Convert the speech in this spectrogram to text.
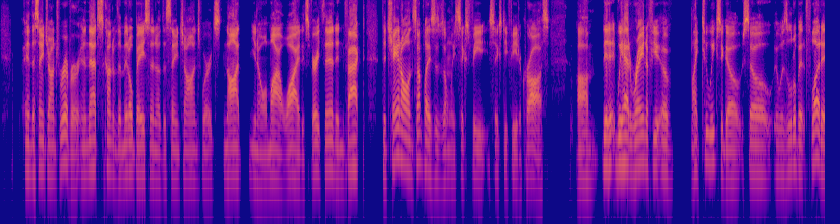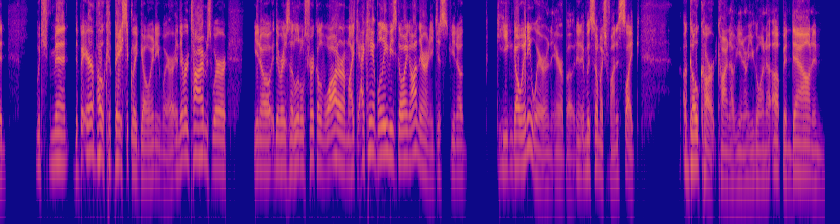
in the St. Johns River, and that's kind of the middle basin of the St. Johns, where it's not you know a mile wide. It's very thin. In fact, the channel in some places is only six feet, sixty feet across. Um, it, we had rain a few of like two weeks ago, so it was a little bit flooded, which meant the airboat could basically go anywhere. And there were times where you know there was a little trickle of water. I'm like, I can't believe he's going on there, and he just you know he can go anywhere in the airboat, and it was so much fun. It's like a go-kart kind of you know you're going up and down and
